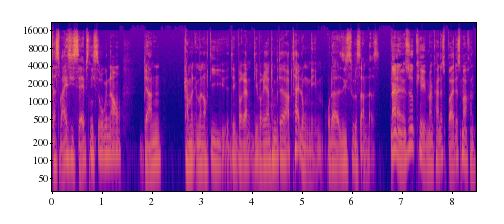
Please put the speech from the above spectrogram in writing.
das weiß ich selbst nicht so genau, dann kann man immer noch die, die, Variante, die Variante mit der Abteilung nehmen. Oder siehst du das anders? Nein, nein, es ist okay. Man kann das beides machen.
